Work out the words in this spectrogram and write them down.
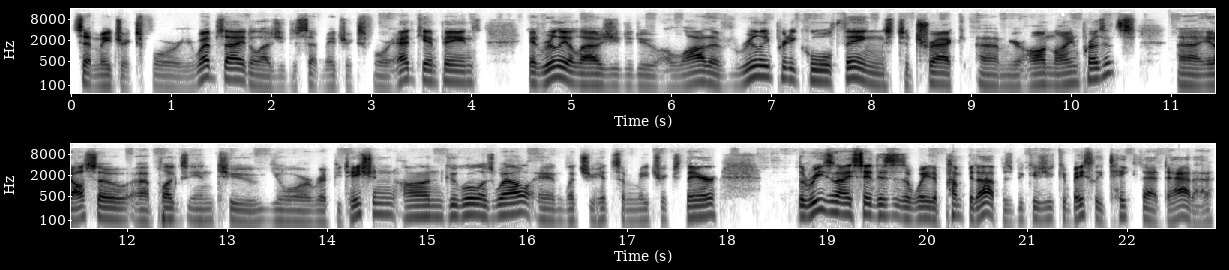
set matrix for your website, it allows you to set matrix for ad campaigns. It really allows you to do a lot of really pretty cool things to track um, your online presence. Uh, it also uh, plugs into your reputation on Google as well and lets you hit some matrix there. The reason I say this is a way to pump it up is because you can basically take that data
